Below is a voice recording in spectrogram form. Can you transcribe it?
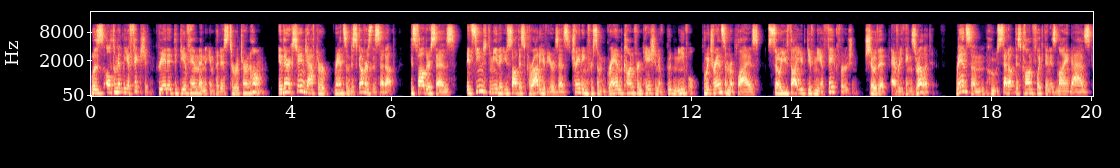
was ultimately a fiction, created to give him an impetus to return home. In their exchange after Ransom discovers the setup, his father says, It seemed to me that you saw this karate of yours as training for some grand confrontation of good and evil, to which Ransom replies, So you thought you'd give me a fake version, show that everything's relative. Ransom, who set up this conflict in his mind as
